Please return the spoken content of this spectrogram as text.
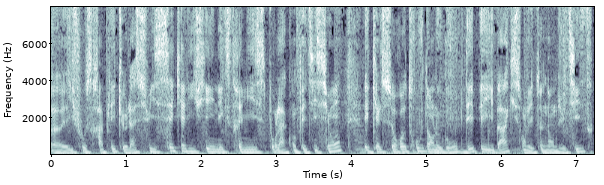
euh, il faut se rappeler que la Suisse s'est qualifiée in extremis pour la compétition et qu'elle se retrouve dans le groupe des Pays-Bas, qui sont les tenants du titre,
